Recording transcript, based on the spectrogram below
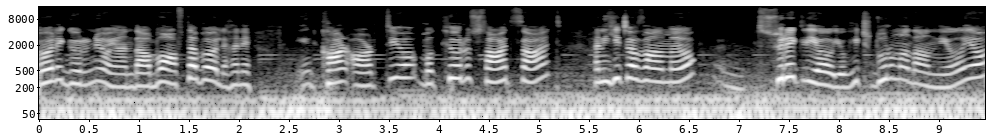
böyle görünüyor yani daha bu hafta böyle. Hani e, kar artıyor. Bakıyoruz saat saat. Hani hiç azalma yok. Sürekli yağıyor. Hiç durmadan yağıyor.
